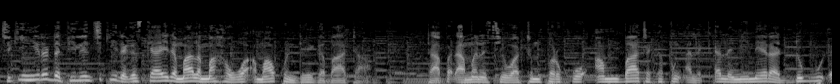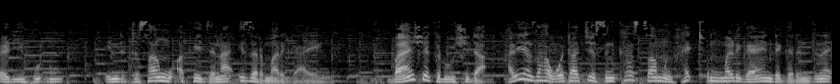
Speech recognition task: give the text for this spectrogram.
cikin hirar da filin ciki da gaskiya da malama Hauwa a makon da ya gabata ta faɗa mana cewa tun farko an ba ta kafin alƙalami naira dubu ɗari huɗu inda ta samu aka yi jana'izar marigayen bayan shekaru shida har yanzu Hauwa ta ce sun kasa samun haƙƙin marigayen daga rundunar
